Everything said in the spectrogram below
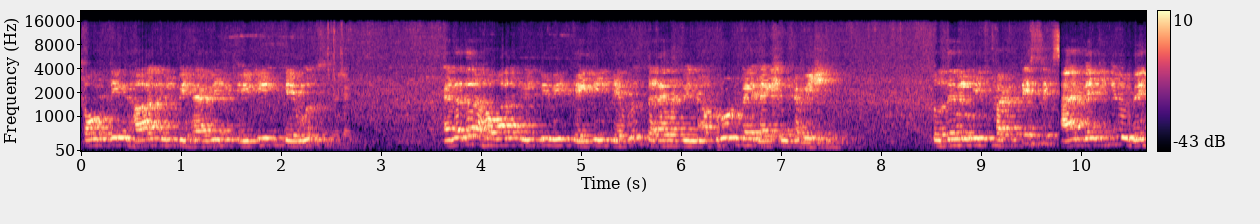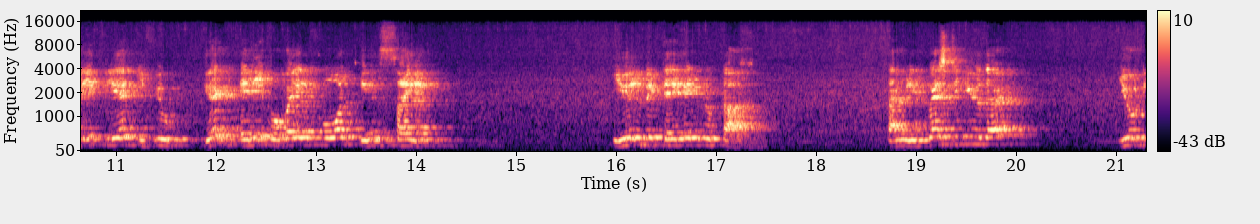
counting hall will be having 18 tables. Another hall will be with 18 tables that has been approved by election commission. So there will be 36. I am making you very clear if you get any mobile phone inside, you will be taken to task. I am requesting you that you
